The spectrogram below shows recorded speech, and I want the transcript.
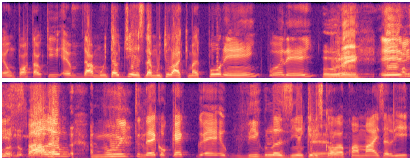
É um portal que é, dá muita audiência, dá muito like, mas porém, porém, Porém, eles falando falam muito, né? Qualquer é, vírgulazinha que eles É. colocam a mais ali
